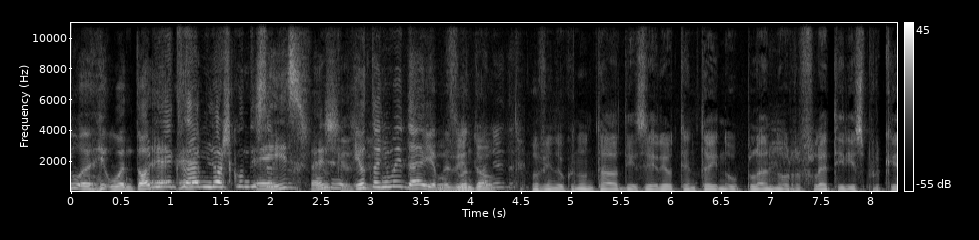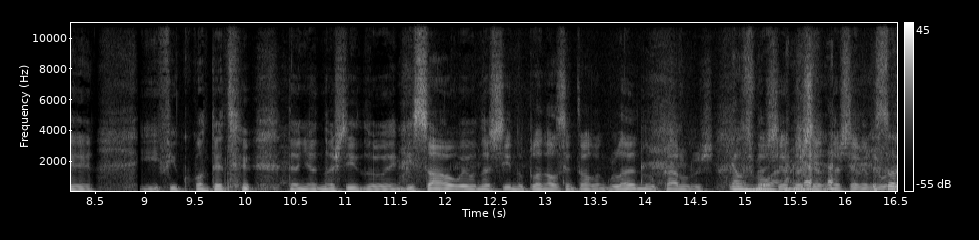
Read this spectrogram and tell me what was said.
o, o António é, é que sabe é, melhores condições. É isso. Eu tenho uma ideia, mas ouvindo, o António. Ouvindo o que não está a dizer, eu tentei no plano refletir isso porque. E fico contente. Tenho nascido em Bissau, eu nasci no Planal Central Angolano, o Carlos. Em Lisboa. Nasceu, nasceu, nasceu em Lisboa.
